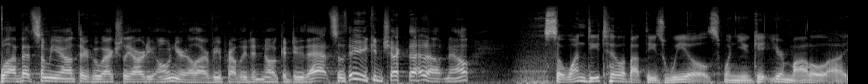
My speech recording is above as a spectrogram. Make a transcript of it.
Well, I bet some of you out there who actually already own your LRV probably didn't know it could do that. So there you can check that out now. So one detail about these wheels, when you get your model, uh,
